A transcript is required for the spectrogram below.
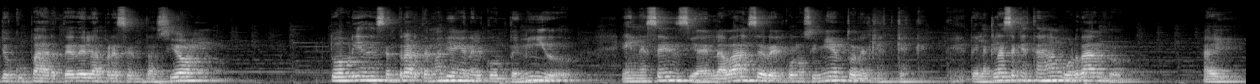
de ocuparte de la presentación, tú habrías de centrarte más bien en el contenido, en la esencia, en la base del conocimiento en el que, de la clase que estás abordando. Ahí.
